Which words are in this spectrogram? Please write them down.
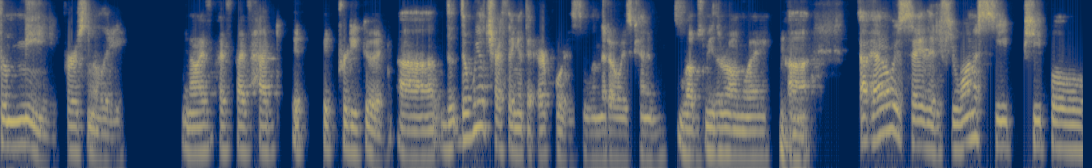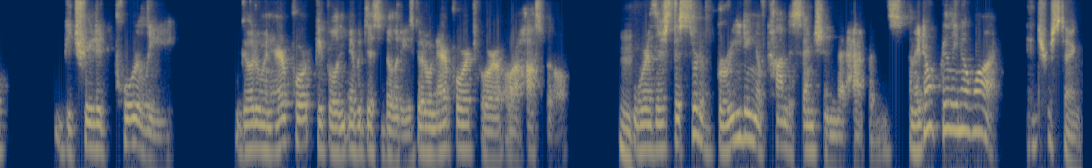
for me personally, you know, I've, I've, I've had it, it pretty good. Uh, the, the wheelchair thing at the airport is the one that always kind of rubs me the wrong way. Mm-hmm. Uh, I, I always say that if you want to see people be treated poorly, go to an airport, people with disabilities, go to an airport or, or a hospital hmm. where there's this sort of breeding of condescension that happens. And I don't really know why. Interesting.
